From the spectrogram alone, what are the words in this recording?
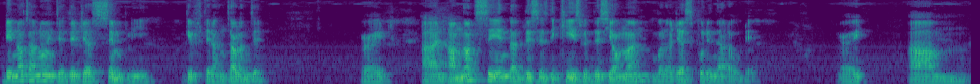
they're not anointed, they're just simply gifted and talented, right? And I'm not saying that this is the case with this young man, but I'm just putting that out there, right? Um,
